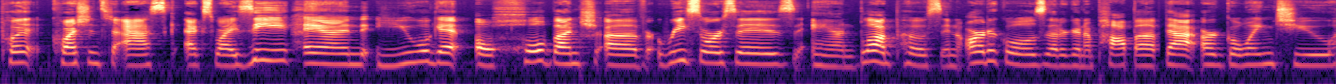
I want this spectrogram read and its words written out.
put questions to ask XYZ, and you will get a whole bunch of resources and blog posts and articles that are going to pop up that are going to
